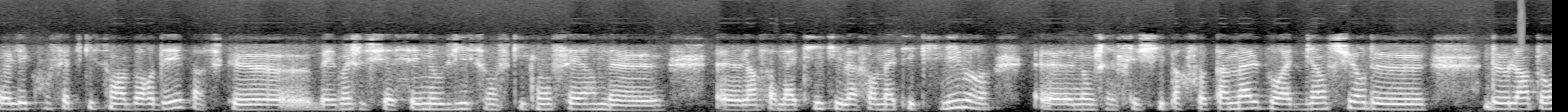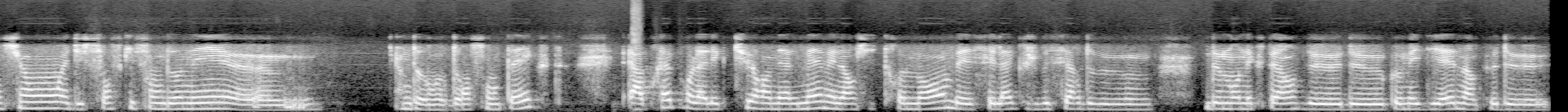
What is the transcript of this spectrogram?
euh, les concepts qui sont abordés parce que euh, ben, moi je suis assez novice en ce qui concerne l'informatique et l'informatique libre, donc je réfléchis parfois pas mal pour être bien sûr de l'intention et du sens qui sont donnés dans, son texte. Après, pour la lecture en elle-même et l'enregistrement, ben, c'est là que je me sers de, mon expérience de, comédienne, un peu de,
